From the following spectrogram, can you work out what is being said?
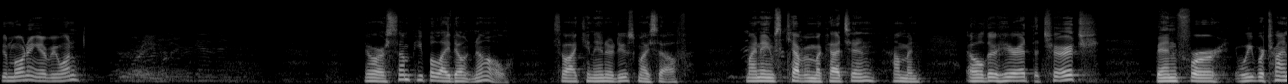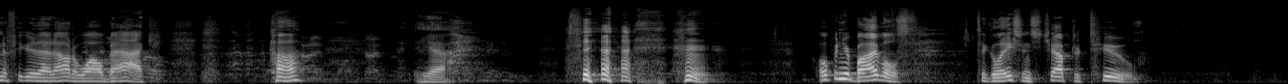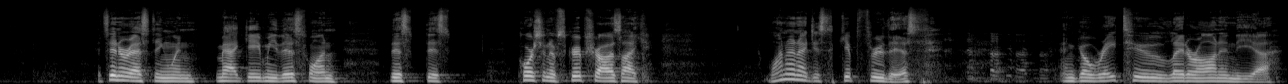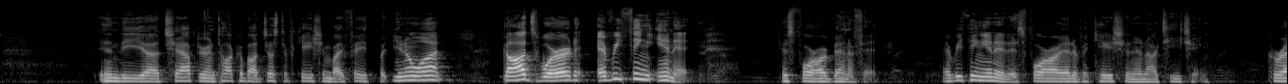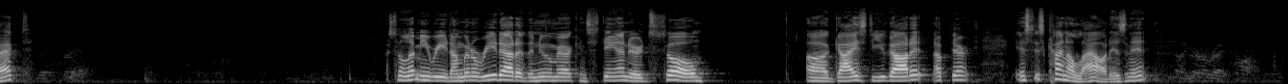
Good morning, everyone. There are some people I don't know, so I can introduce myself. My name's Kevin McCutcheon. I'm an elder here at the church. Been for, we were trying to figure that out a while back. Huh? Yeah. Open your Bibles to Galatians chapter 2. It's interesting when Matt gave me this one, this, this portion of scripture, I was like, why don't I just skip through this and go right to later on in the, uh, in the uh, chapter and talk about justification by faith? But you know what? God's word, everything in it is for our benefit. Everything in it is for our edification and our teaching. Correct? So let me read. I'm going to read out of the New American Standard. So, uh, guys, do you got it up there? This is kind of loud, isn't it?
